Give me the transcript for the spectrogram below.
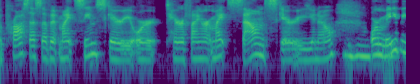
the process of it might seem scary or terrifying, or it might sound scary, you know? Mhm. Or maybe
